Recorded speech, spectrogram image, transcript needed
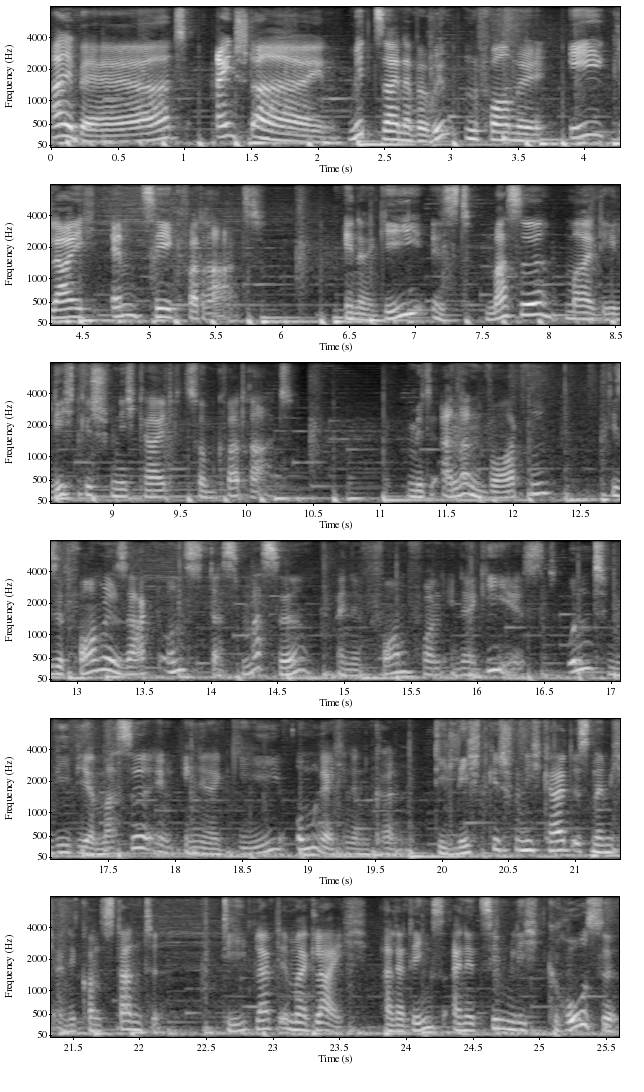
Albert Einstein mit seiner berühmten Formel E gleich mc Quadrat. Energie ist Masse mal die Lichtgeschwindigkeit zum Quadrat. Mit anderen Worten, Diese Formel sagt uns, dass Masse eine Form von Energie ist und wie wir Masse in Energie umrechnen können. Die Lichtgeschwindigkeit ist nämlich eine Konstante. Die bleibt immer gleich, allerdings eine ziemlich große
